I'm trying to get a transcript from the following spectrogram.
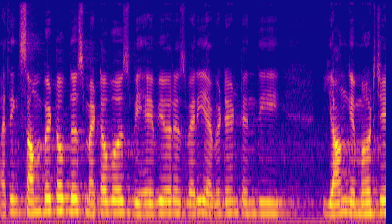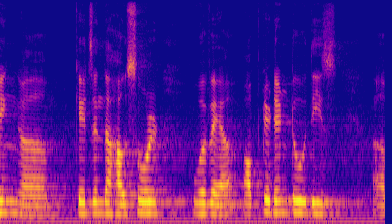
I think some bit of this metaverse behavior is very evident in the young emerging um kids in the household who have uh, opted into these uh,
